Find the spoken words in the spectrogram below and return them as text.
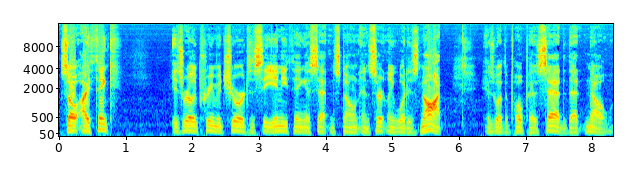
So I think it's really premature to see anything as set in stone, and certainly what is not is what the Pope has said that no,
